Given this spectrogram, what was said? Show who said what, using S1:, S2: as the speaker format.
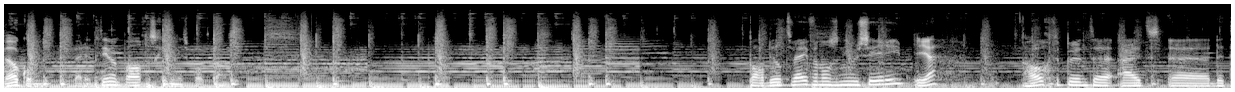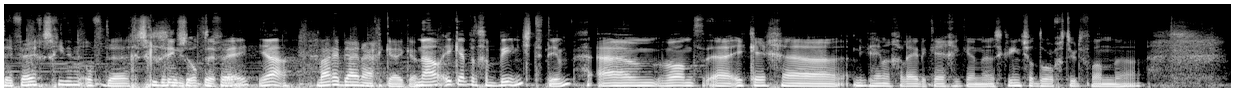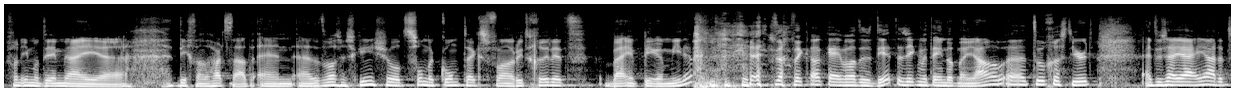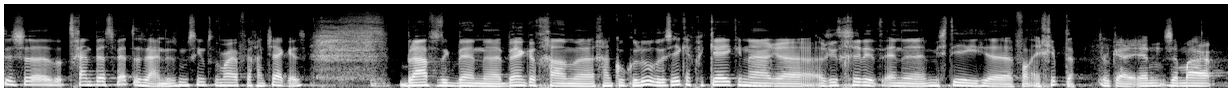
S1: Welkom bij de Tim en Paul Geschiedenis Podcast.
S2: Paul, deel 2 van onze nieuwe serie.
S1: Ja,
S2: Hoogtepunten uit eh, de tv-geschiedenis of de geschiedenis, op, tv.
S1: Ja.
S2: Waar heb jij naar gekeken?
S1: Nou, ik heb het gebinged, Tim. Ehm, want eh, ik kreeg eh, niet lang geleden kreeg ik een, screenshot doorgestuurd van, van iemand die mij eh, dicht aan het hart staat. En eh, dat was een screenshot zonder context van Ruud Gullit bij een piramide. dacht ik, oké, wat is dit? Dus ik meteen dat naar jou eh, toegestuurd. En toen zei jij, ja, dat, is, dat schijnt best vet te zijn. Dus misschien moeten we maar even gaan checken. Dus, braaf als ik ben, ben ik het gaan, gaan koekeloeren. Dus ik heb gekeken naar Ruud Gullit en de mysterie van Egypte.
S2: Oké, en zeg maar,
